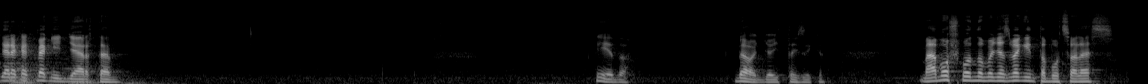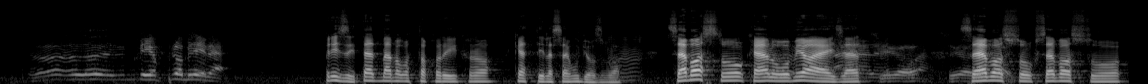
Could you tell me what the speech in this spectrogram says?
Gyerekek, megint nyertem. Néda. Beadja itt a izéket. Már most mondom, hogy ez megint a boca lesz. Mi a probléma? Prizi, tedd be meg ott a karékra. Ketté leszel húgyozva. Szevasztok, hello, mi a helyzet? Szevasztok, szevasztok.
